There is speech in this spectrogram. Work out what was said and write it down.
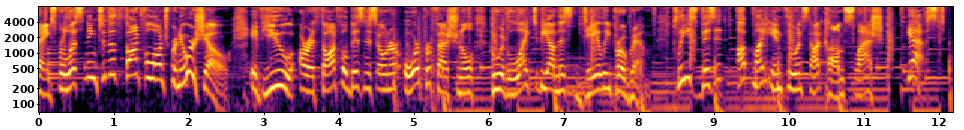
Thanks for listening to the Thoughtful Entrepreneur Show. If you are a thoughtful business owner or professional who would like to be on this daily program, please visit upmyinfluence.com slash guest.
